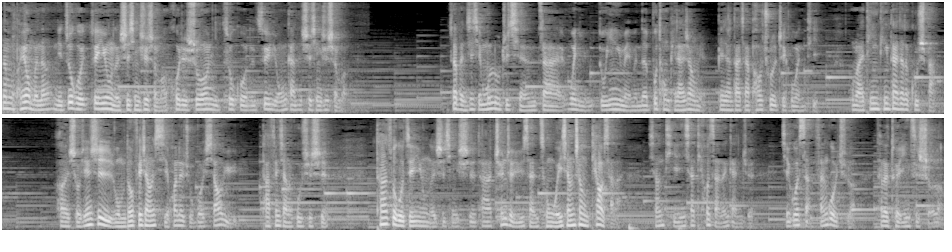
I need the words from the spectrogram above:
那么，朋友们呢？你做过最英勇的事情是什么？或者说，你做过的最勇敢的事情是什么？在本期节目录之前，在为你读英语美文的不同平台上面，便向大家抛出了这个问题。我们来听一听大家的故事吧。呃，首先是我们都非常喜欢的主播肖宇，他分享的故事是，他做过最英勇的事情是他撑着雨伞从围墙上跳下来，想体验一下跳伞的感觉，结果伞翻过去了，他的腿因此折了。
